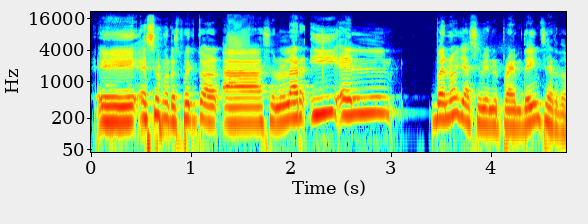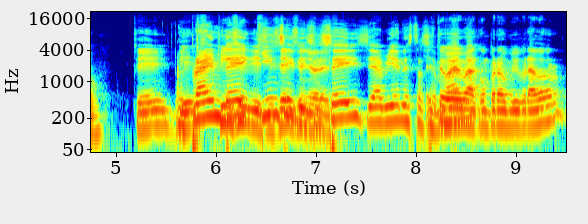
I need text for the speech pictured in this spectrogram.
eh, eso con respecto a, celular y el... Bueno, ya se viene el Prime Day, cerdo. Sí, El Prime 15 Day, y 15 y 16, 16, señores. ya viene esta Este semana. güey va a comprar un vibrador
